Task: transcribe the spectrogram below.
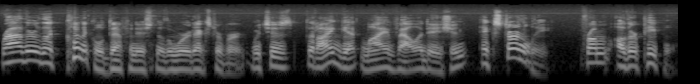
Rather, the clinical definition of the word extrovert, which is that I get my validation externally from other people.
